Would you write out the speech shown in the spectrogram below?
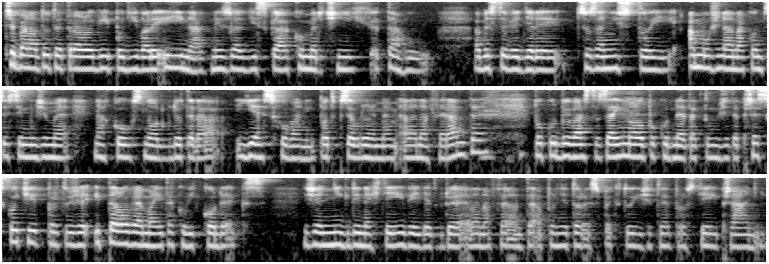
třeba na tu tetralogii podívali i jinak, než z hlediska komerčních tahů abyste věděli, co za ní stojí a možná na konci si můžeme nakousnout, kdo teda je schovaný pod pseudonymem Elena Ferrante. Pokud by vás to zajímalo, pokud ne, tak to můžete přeskočit, protože Italové mají takový kodex, že nikdy nechtějí vědět, kdo je Elena Ferrante a plně to respektují, že to je prostě její přání.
